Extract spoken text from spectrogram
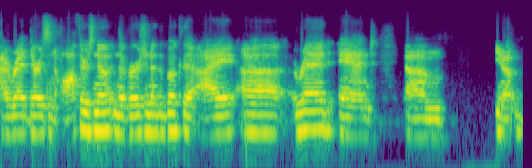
I read there is an author's note in the version of the book that I uh, read, and um, you know,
